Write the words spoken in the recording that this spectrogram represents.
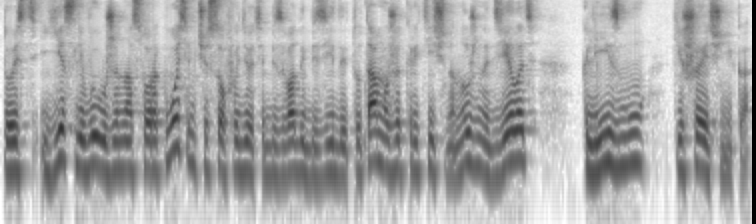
То есть, если вы уже на 48 часов идете без воды, без еды, то там уже критично. Нужно делать клизму кишечника,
